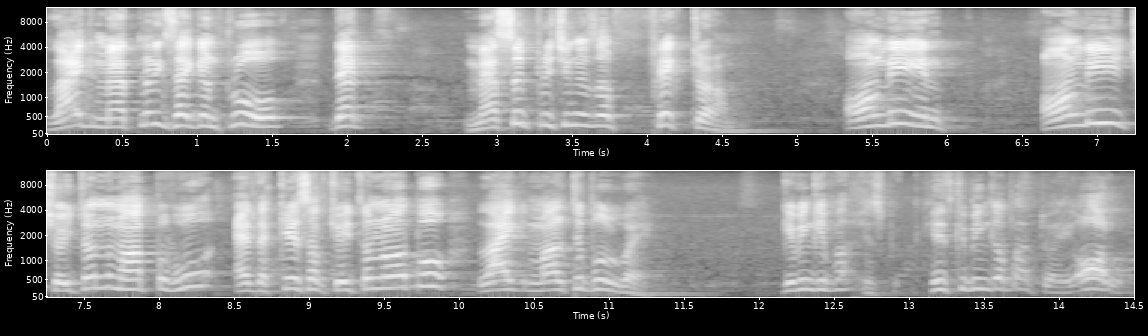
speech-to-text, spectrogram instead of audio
Like mathematics, I can prove that massive preaching is a fake term. Only in only Chaitanya Mahaprabhu, at the case of Chaitanya Mahaprabhu, like multiple way. Giving kipa, he's giving kipa to all.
